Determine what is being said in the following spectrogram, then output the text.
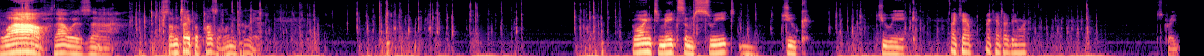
Wow, that was uh, some type of puzzle. Let me tell you. Going to make some sweet juke. Juke. I can't. I can't type anymore. Straight.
